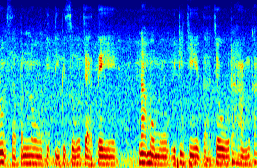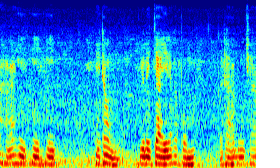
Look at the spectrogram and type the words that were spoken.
นุสสปนโน อิติปิโสจะเตนะโมโมอิทิเจตะโจทหังคหาหิหิหิให้ท่องอยู่ในใจนะครับผมคาถาบูชา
